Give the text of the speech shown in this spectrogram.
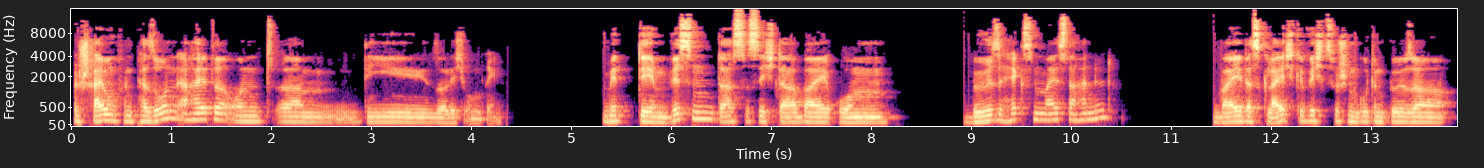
Beschreibung von Personen erhalte und ähm, die soll ich umbringen. Mit dem Wissen, dass es sich dabei um böse Hexenmeister handelt, weil das Gleichgewicht zwischen Gut und Böse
